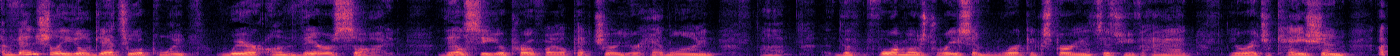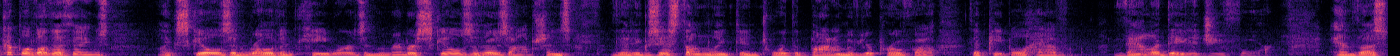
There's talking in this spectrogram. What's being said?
Eventually, you'll get to a point where on their side, they'll see your profile picture, your headline, uh, the four most recent work experiences you've had, your education, a couple of other things like skills and relevant keywords. And remember, skills are those options that exist on LinkedIn toward the bottom of your profile that people have validated you for. And thus,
